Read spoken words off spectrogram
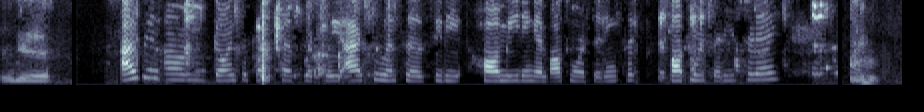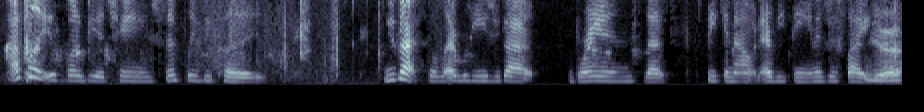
Yeah. I've been um going to protests lately. I actually went to a city hall meeting in Baltimore City, t- Baltimore City today. I feel like it's going to be a change simply because you got celebrities, you got brands that's speaking out and everything, and it's just like Yeah,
